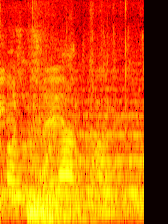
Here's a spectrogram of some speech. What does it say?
Viva Gelmini!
